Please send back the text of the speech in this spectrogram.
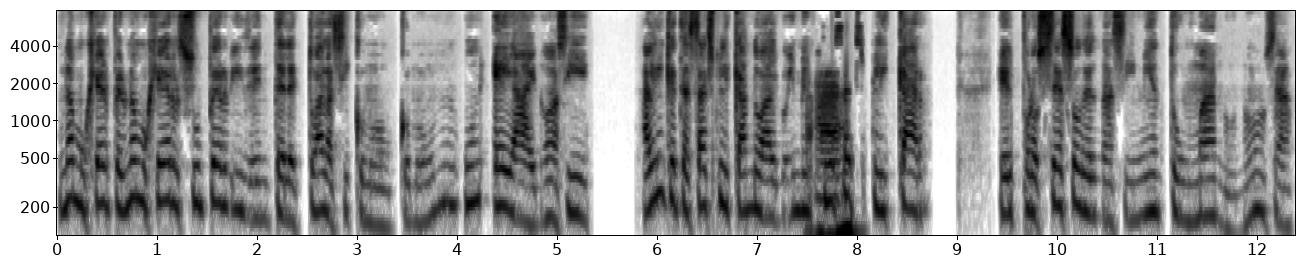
Una mujer, pero una mujer súper intelectual, así como, como un, un, AI, ¿no? Así, alguien que te está explicando algo y me empieza a explicar el proceso del nacimiento humano, ¿no? O sea,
